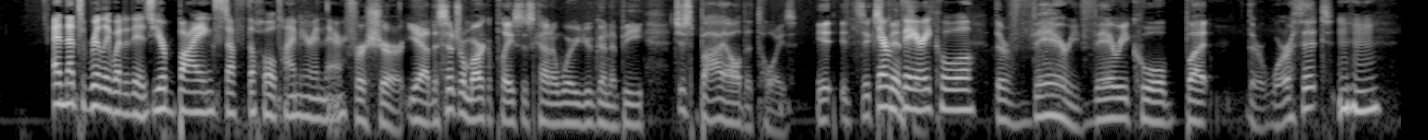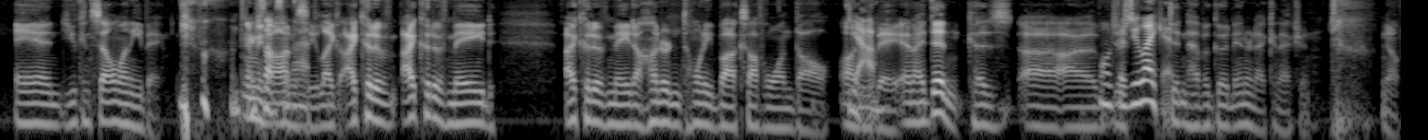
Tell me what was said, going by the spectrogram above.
And that's really what it is. You're buying stuff the whole time you're in there. For sure. Yeah, the central marketplace is kind of where you're going to be. Just buy all the toys. It, it's expensive. They're very cool. They're very, very cool, but they're worth it. Mm-hmm. And you can sell them on eBay. I mean, also that. honestly, like I could have, I could have made, I could have made 120 bucks off of one doll on Yeah. eBay, and I didn't because uh, I Well, 'cause just you like it. Didn't have a good internet connection. no.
